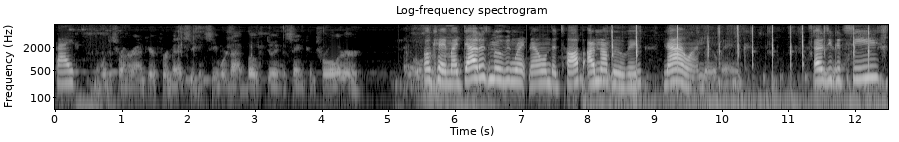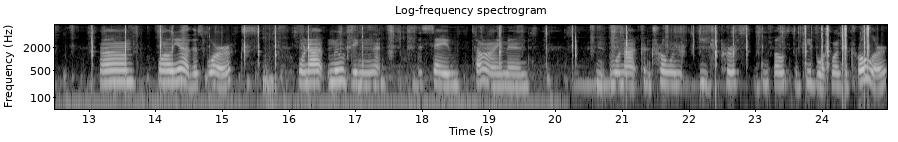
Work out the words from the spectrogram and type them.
Bye. And we'll just run around here for a minute so you can see we're not both doing the same controller. Or... Okay, my dad is moving right now on the top. I'm not moving. Now I'm moving. As you can see, um, well, yeah, this works. We're not moving at the same time, and we're not controlling each person, both the people with one controller.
